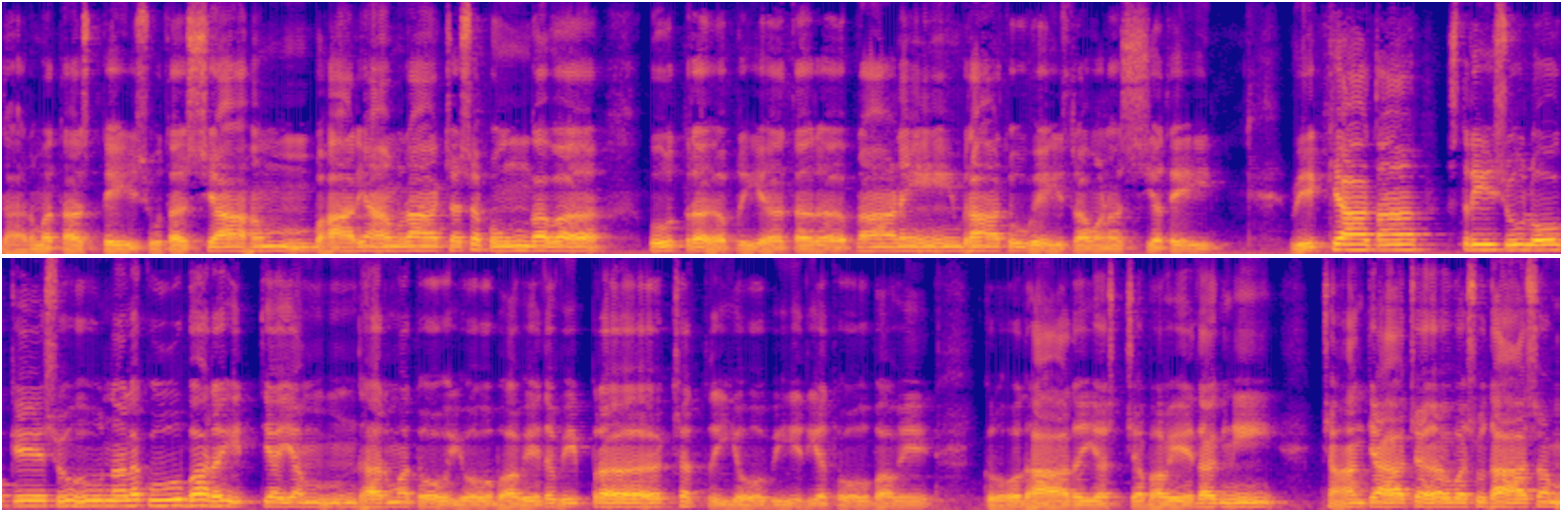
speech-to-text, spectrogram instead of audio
धर्मतस्ते सुतस्याहं भार्यां राक्षसपुङ्गव पुत्रप्रियतरप्राणे भ्रातुवे श्रवणस्य ते। विख्याता स्त्रीषु लोकेषु नलकुबर इत्ययं धर्मतो यो भवेद् विप्रक्षत्रियो वीर्यतो भवेत्, क्रोधादयश्च भवेदग्नि क्षान्त्या च वसुधा सम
